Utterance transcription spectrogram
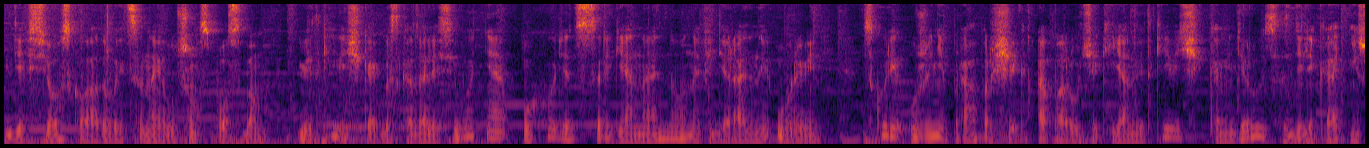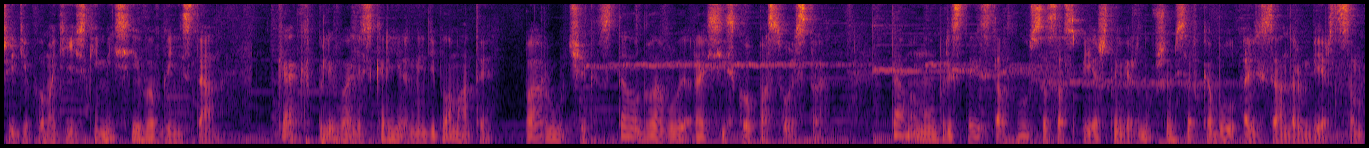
где все складывается наилучшим способом. Виткевич, как бы сказали сегодня, уходит с регионального на федеральный уровень. Вскоре уже не прапорщик, а поручик Ян Виткевич командируется с деликатнейшей дипломатической миссией в Афганистан. Как плевались карьерные дипломаты, поручик стал главой российского посольства – там ему предстоит столкнуться со спешно вернувшимся в Кабул Александром Берцем.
